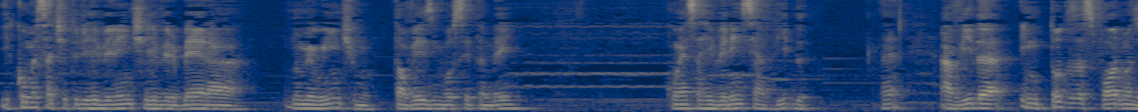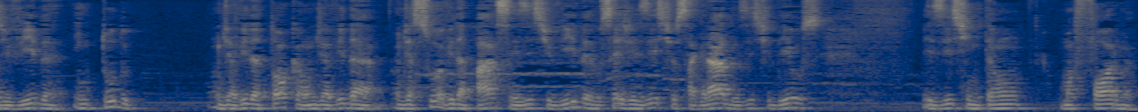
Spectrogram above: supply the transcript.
E como essa atitude reverente reverbera no meu íntimo, talvez em você também, com essa reverência à vida, né? A vida em todas as formas de vida, em tudo onde a vida toca, onde a vida, onde a sua vida passa, existe vida, ou seja, existe o sagrado, existe Deus, existe então uma forma,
